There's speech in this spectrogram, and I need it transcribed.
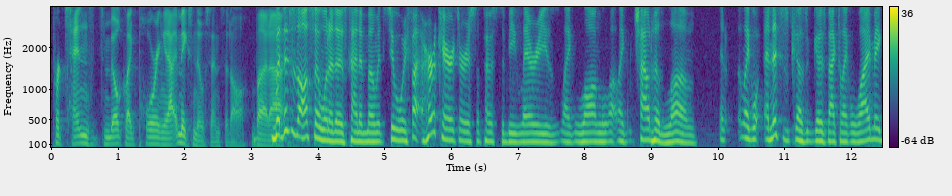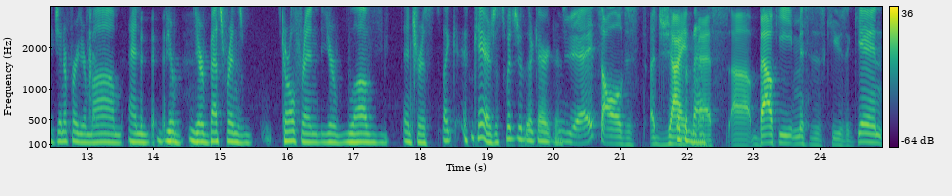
pretends it's milk, like pouring it out. It makes no sense at all. But, uh, but this is also one of those kind of moments too, where we find her character is supposed to be Larry's like long, like childhood love. And like, and this is because it goes back to like, why make Jennifer your mom and your your best friend's girlfriend your love interest? Like, who cares? Just switch with their characters. Yeah, it's all just a giant mess. mess. Uh, Balki misses his cues again,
